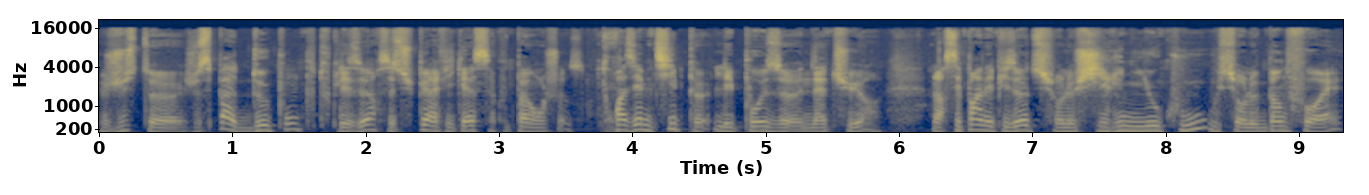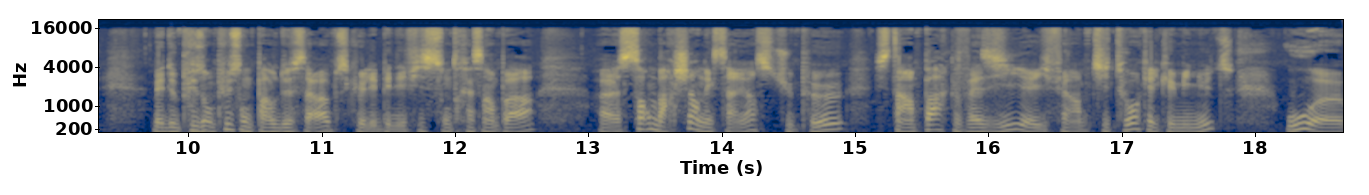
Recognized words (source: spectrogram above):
Juste, euh, je sais pas, deux pompes toutes les heures, c'est super efficace, ça coûte pas grand-chose. Troisième type, les pauses nature. Alors c'est pas un épisode sur le Shirin Yoku ou sur le bain de forêt, mais de plus en plus on parle de ça parce que les bénéfices sont très sympas. Euh, sans marcher en extérieur si tu peux. Si tu as un parc, vas-y, y faire un petit tour, quelques minutes. Ou euh,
